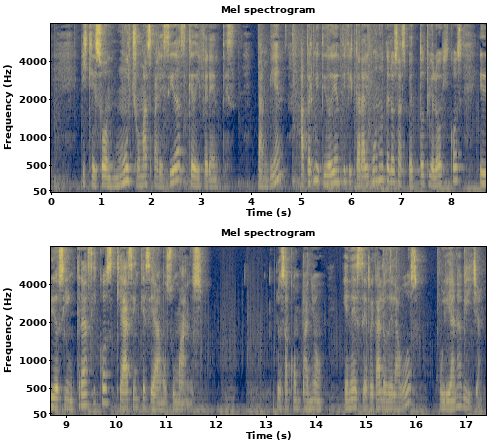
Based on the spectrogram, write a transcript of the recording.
y que son mucho más parecidas que diferentes. También ha permitido identificar algunos de los aspectos biológicos idiosincrásicos que hacen que seamos humanos. Los acompañó en este regalo de la voz Juliana Villa.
